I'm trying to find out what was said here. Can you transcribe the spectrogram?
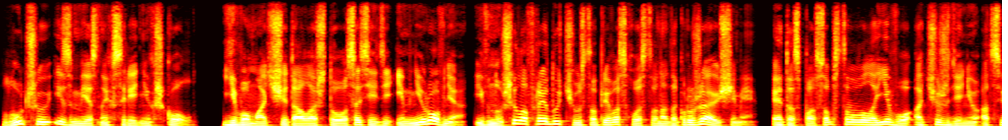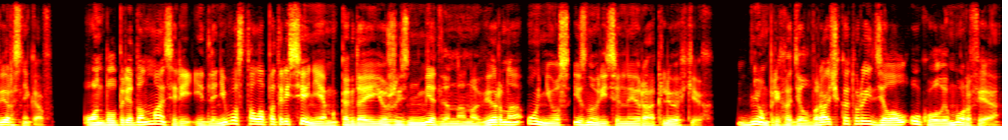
лучшую из местных средних школ. Его мать считала, что соседи им не ровня, и внушила Фреду чувство превосходства над окружающими. Это способствовало его отчуждению от сверстников. Он был предан матери, и для него стало потрясением, когда ее жизнь медленно, но верно унес изнурительный рак легких. Днем приходил врач, который делал уколы морфия.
